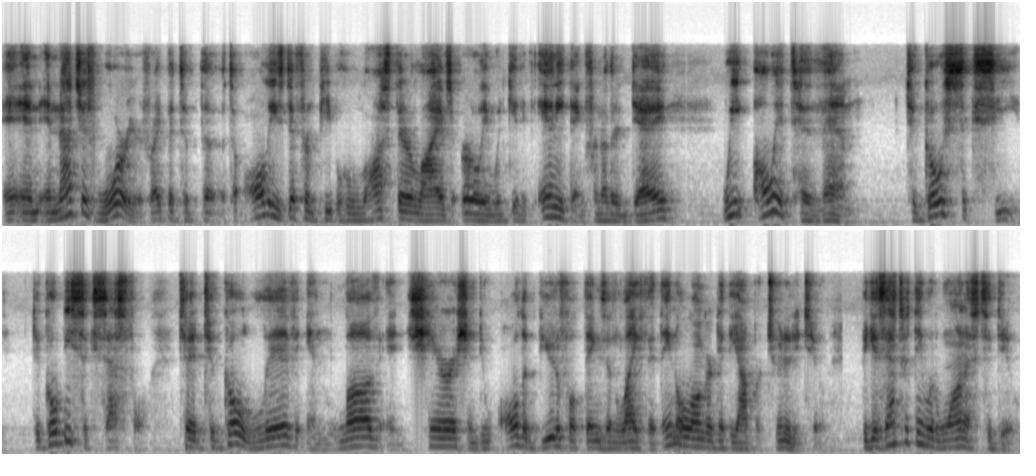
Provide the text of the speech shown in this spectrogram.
And, and, and not just warriors, right? But to, to, to all these different people who lost their lives early and would give anything for another day. We owe it to them to go succeed, to go be successful, to, to go live and love and cherish and do all the beautiful things in life that they no longer get the opportunity to. Because that's what they would want us to do.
